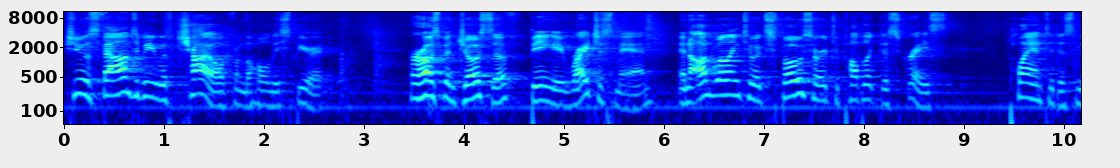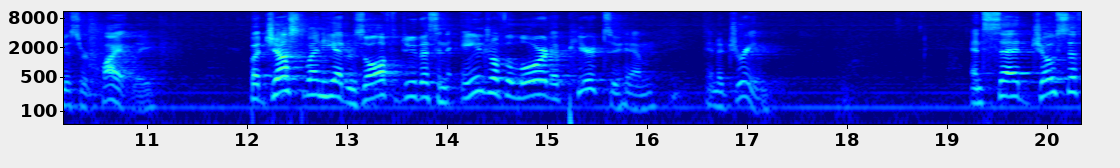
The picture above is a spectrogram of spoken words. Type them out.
she was found to be with child from the Holy Spirit. Her husband Joseph, being a righteous man and unwilling to expose her to public disgrace, planned to dismiss her quietly. But just when he had resolved to do this, an angel of the Lord appeared to him in a dream and said, Joseph,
